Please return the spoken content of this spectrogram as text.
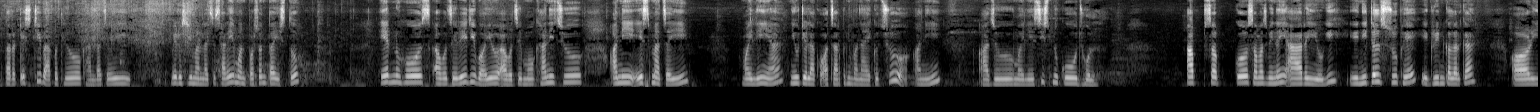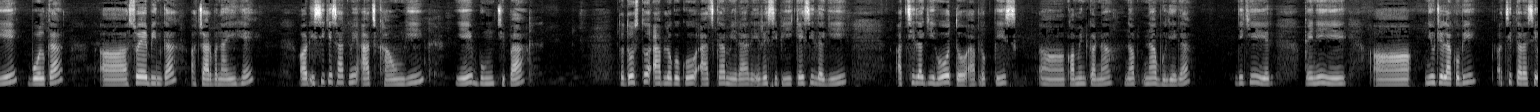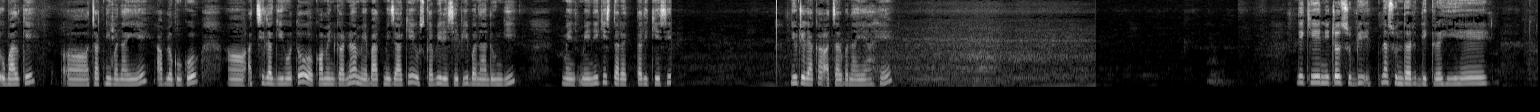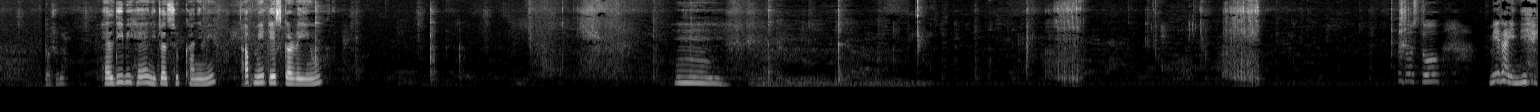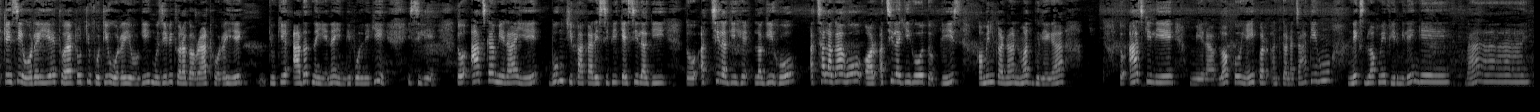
तर टेस्टी भएको थियो खाँदा चाहिँ मेरो श्रीमानलाई चाहिँ साह्रै मनपर्छ नि त यस्तो। हेर्नुहोस् अब चाहिँ रेडी भयो अब चाहिँ म खानेछु। अनि यसमा चाहिँ मैले यहाँ न्युटेलाको अचार पनि बनाएको छु। अनि आज मैले सिस्नुको झोल। आप सबको समझ में नहीं आ रही होगी। ये नीटल सूप है, ये ग्रीन कलर का और ये बोल का सोयाबीन का अचार बनाई है। और इसी के साथ में आज खाऊँगी ये बुंग चिपा। तो दोस्तों, आप लोगों को आज का मेरा रेसिपी कैसी लगी, अच्छी लगी हो तो आप लोग प्लीज़ कमेंट करना न, ना भूलिएगा। देखिए मैंने ये न्यूटेला को भी अच्छी तरह से उबाल के चटनी बनाई है आप लोगों को। अच्छी लगी हो तो कमेंट करना मैं बाद में जाके उसका भी रेसिपी बना दूँगी। मैं मैंने किस तरह तरीके से न्यूटेला का अचार बनाया है। देखिए न्यूट्रल सूप भी इतना सुंदर दिख रही है। हेल्दी भी है न्यूट्रल सूप खाने में। अब मैं टेस्ट कर रही हूँ। हम्म दोस्तों, मेरा हिंदी कैसी हो रही है, थोड़ा टूटी फूटी हो रही होगी, मुझे भी थोड़ा घबराहट हो रही है, क्योंकि आदत नहीं है ना हिंदी बोलने की, इसलिए। तो आज का मेरा ये बुंग चिपा का रेसिपी कैसी लगी? तो अच्छी लगी है, लगी हो अच्छा लगा हो और अच्छी लगी हो तो प्लीज़ कमेंट करना मत भूलिएगा। तो आज के लिए मेरा ब्लॉग को यहीं पर अंत करना चाहती हूँ। नेक्स्ट ब्लॉग में फिर मिलेंगे। बाय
